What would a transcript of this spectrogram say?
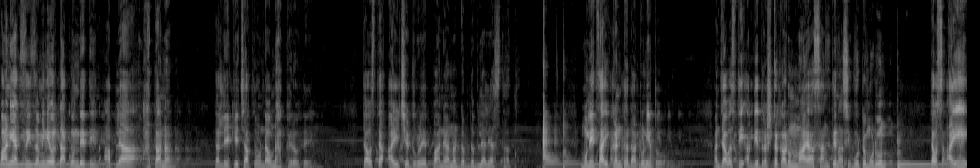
पाणी अगदी जमिनीवर टाकून देतील आपल्या हातानं त्या लेकीच्या तोंडावून हात फिरवते. त्यावेळेस त्या आईचे डोळे पाण्यानं डबडबलेले असतात. मुलीचा एकंठ कंठ दाटून येतो. आणि ज्यावेळेस ती अगदी द्रष्ट काढून माया सांगते ना अशी बोट मोडून त्यावेळेस आई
